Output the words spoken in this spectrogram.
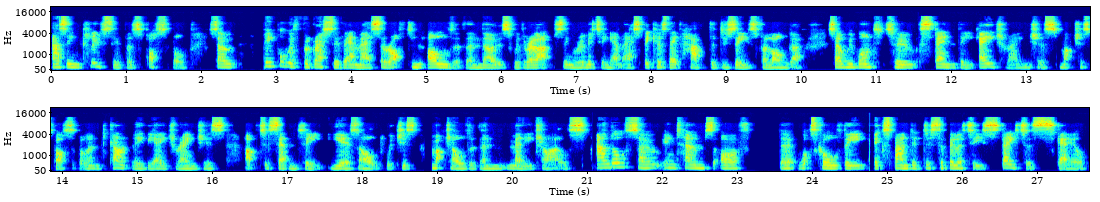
as inclusive as possible. So people with progressive MS are often older than those with relapsing remitting MS because they've had the disease for longer. So we wanted to extend the age range as much as possible. And currently the age range is up to 70 years old, which is much older than many trials. And also in terms of the, what's called the expanded disability status scale,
